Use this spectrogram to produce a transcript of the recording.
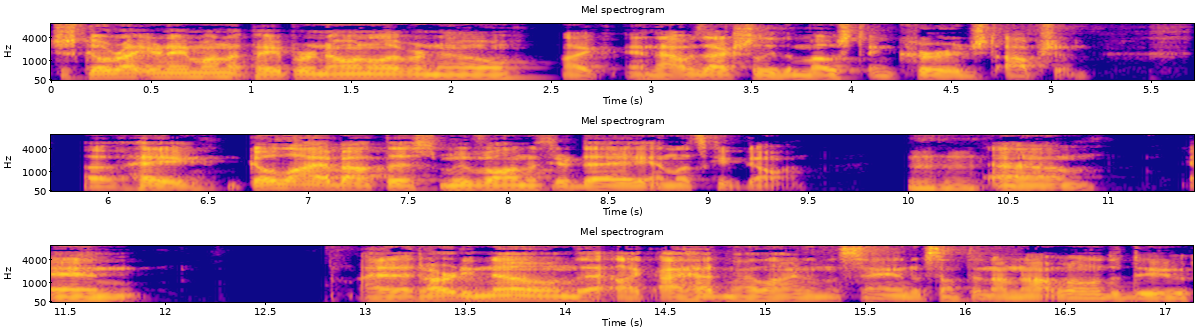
Just go write your name on that paper. No one will ever know. Like, and that was actually the most encouraged option of, hey, go lie about this, move on with your day, and let's keep going. Mm-hmm. Um, and I had already known that like I had my line in the sand of something I'm not willing to do.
